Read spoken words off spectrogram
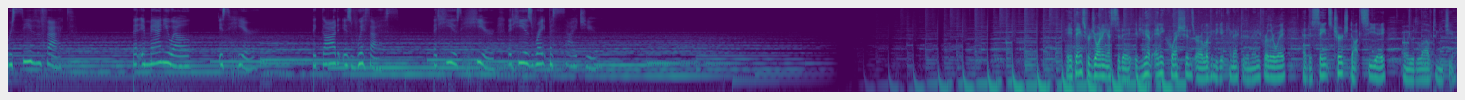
receive the fact that Emmanuel is here, that God is with us, that He is here, that He is right beside you? Hey, thanks for joining us today. If you have any questions or are looking to get connected in any further way, head to saintschurch.ca and we would love to meet you.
